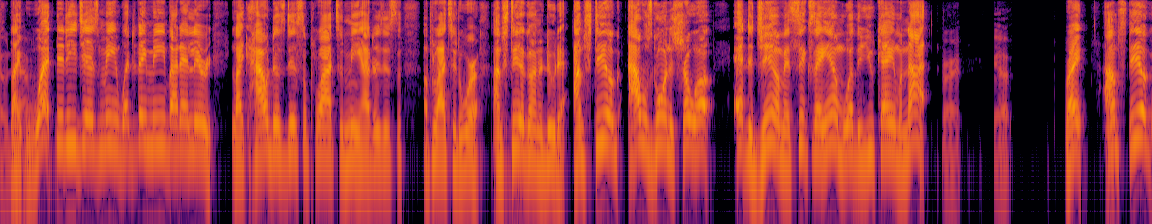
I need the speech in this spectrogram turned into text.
No like, what did he just mean? What did they mean by that lyric? Like, how does this apply to me? How does this apply to the world? I'm still gonna do that. I'm still, I was going to show up at the gym at 6 a.m. whether you came or not Right. Yep. right? I'm still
